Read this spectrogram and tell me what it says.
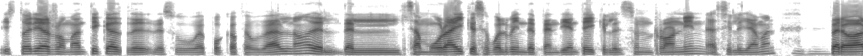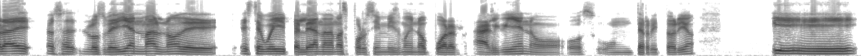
historias románticas de, de su época feudal, ¿no? Del, del samurái que se vuelve independiente y que le es un ronin, así le llaman. Ujú. Pero ahora, eh, o sea, los veían mal, ¿no? De este güey pelea nada más por sí mismo y no por alguien o, o su- un territorio. Y,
